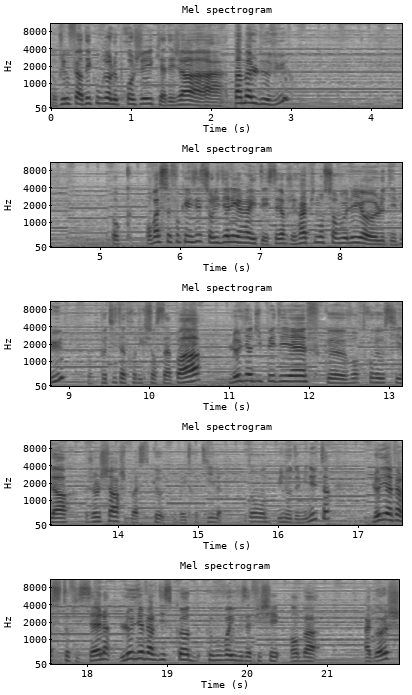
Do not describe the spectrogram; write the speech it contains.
Donc je vais vous faire découvrir le projet qui a déjà pas mal de vues. Donc on va se focaliser sur l'idéal et la réalité, c'est-à-dire je vais rapidement survoler euh, le début. Donc, petite introduction sympa. Le lien du PDF que vous retrouvez aussi là, je le charge parce qu'il va être utile dans une ou deux minutes. Le lien vers le site officiel, le lien vers le Discord que vous voyez vous afficher en bas à gauche.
